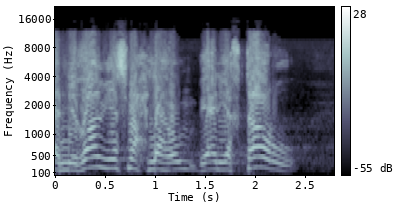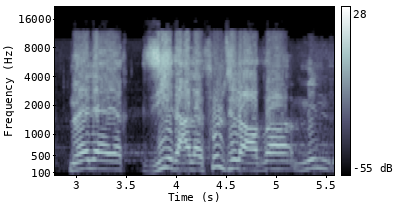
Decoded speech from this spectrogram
النظام يسمح لهم بأن يختاروا ما لا يزيد على ثلث الأعضاء من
